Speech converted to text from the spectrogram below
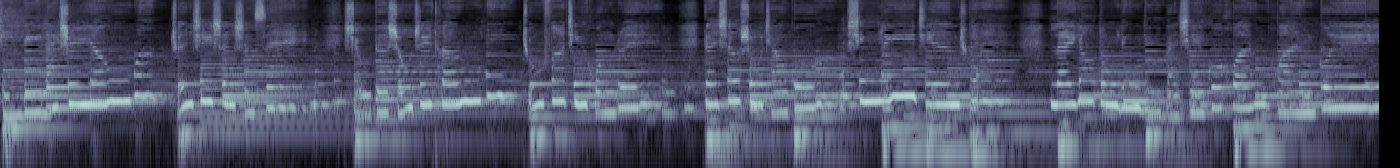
千里来时遥望，春溪声声碎。嗅得手指棠梨，触发听黄蕊。待小树跳过，新梨渐垂。来邀东邻女伴携过，缓缓归。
